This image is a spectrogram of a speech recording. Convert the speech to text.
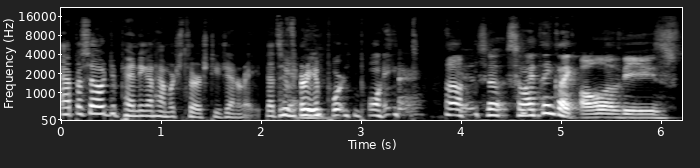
episode depending on how much thirst you generate. That's a Yeah. very important point. Fair. Oh. So, so I think like all of these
